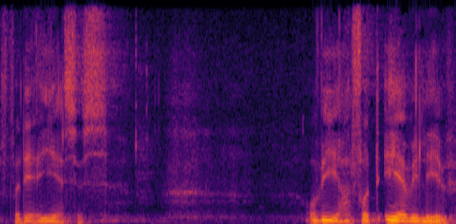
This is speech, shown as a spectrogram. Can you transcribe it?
for det er Jesus. Og vi har fått evig liv.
